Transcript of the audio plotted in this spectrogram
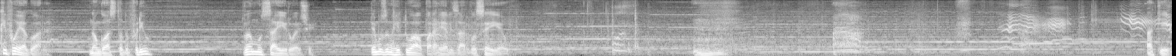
que foi agora? Não gosta do frio? Vamos sair hoje. Temos um ritual para realizar, você e eu. Hum. Aqui.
